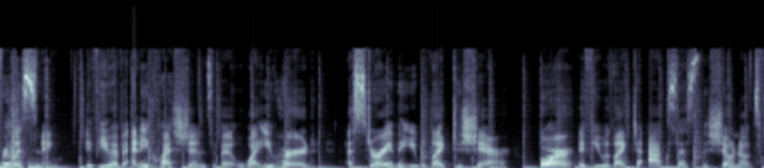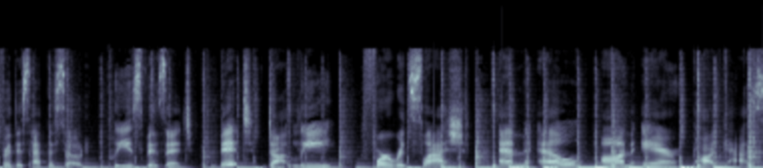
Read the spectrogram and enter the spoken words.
For listening. If you have any questions about what you heard, a story that you would like to share, or if you would like to access the show notes for this episode, please visit bit.ly forward slash ML on air podcast.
